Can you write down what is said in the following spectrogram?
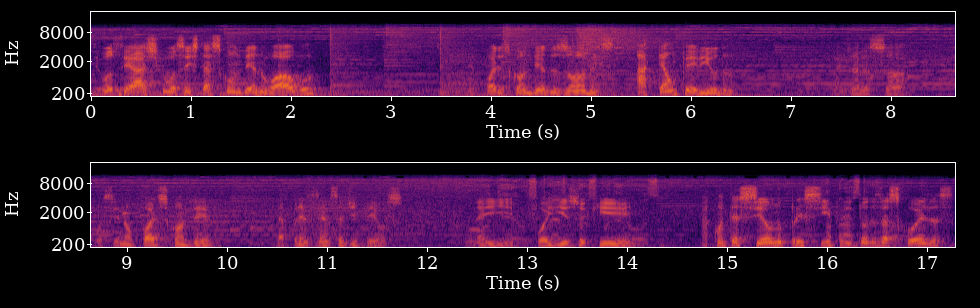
Se você acha que você está escondendo algo, você pode esconder dos homens até um período, mas olha só, você não pode esconder da presença de Deus. E foi isso que aconteceu no princípio de todas as coisas.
